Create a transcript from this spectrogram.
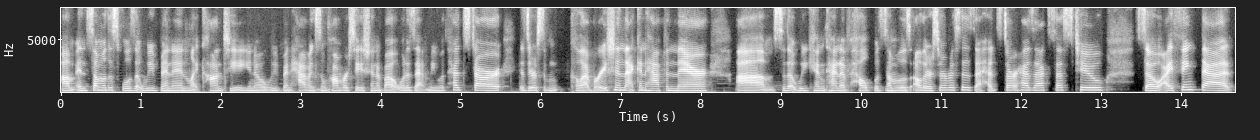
Um, in some of the schools that we've been in, like Conte, you know, we've been having some conversation about what does that mean with Head Start? Is there some collaboration that can happen there um, so that we can kind of help with some of those other services that Head Start has access to? So I think that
